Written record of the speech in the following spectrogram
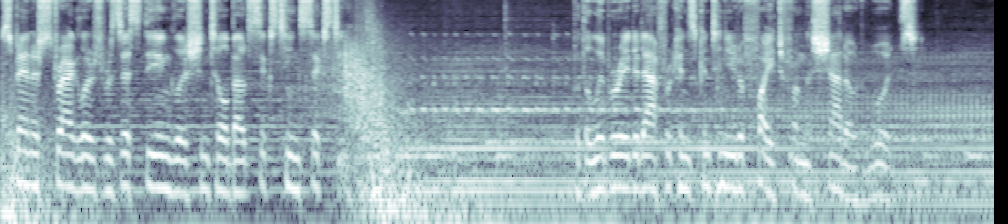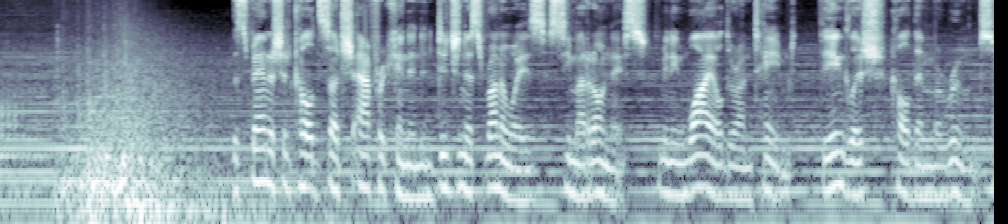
Spanish stragglers resist the English until about 1660. But the liberated Africans continue to fight from the shadowed woods. The Spanish had called such African and indigenous runaways cimarrones, meaning wild or untamed. The English called them maroons.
